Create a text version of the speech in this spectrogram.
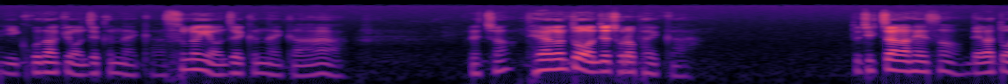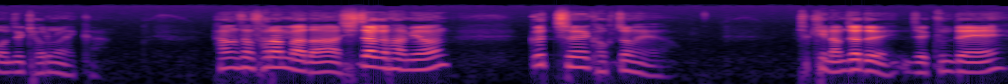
이 고등학교 언제 끝날까? 수능이 언제 끝날까? 그렇죠? 대학은 또 언제 졸업할까? 또 직장을 해서 내가 또 언제 결혼할까? 항상 사람마다 시작을 하면 끝을 걱정해요. 특히 남자들 이제 군대에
